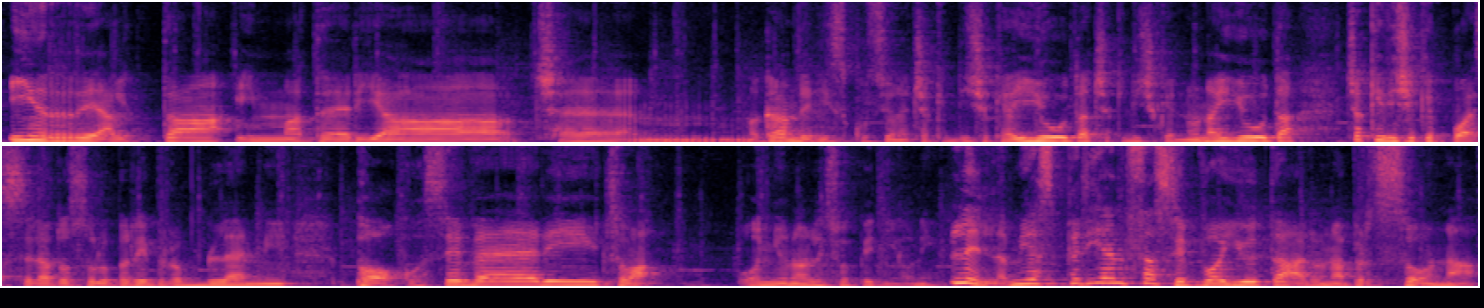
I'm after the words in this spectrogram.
In realtà in materia c'è mm, una grande discussione, c'è chi dice che aiuta, c'è chi dice che non aiuta, c'è chi dice che può essere dato solo per i problemi poco severi, insomma ognuno ha le sue opinioni. Nella mia esperienza, se vuoi aiutare una persona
